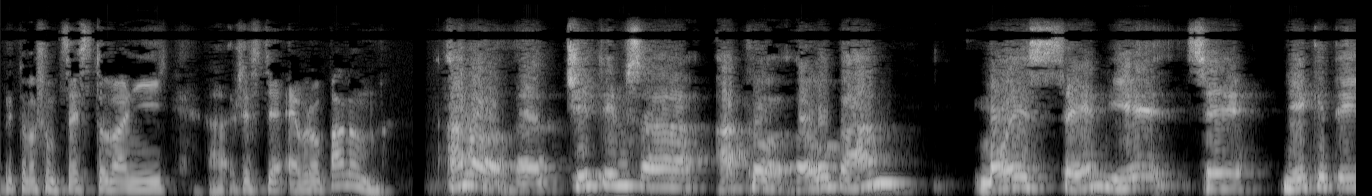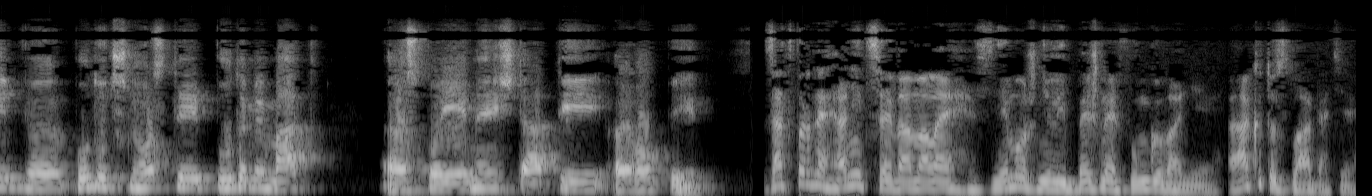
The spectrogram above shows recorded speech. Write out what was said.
pri tom vašom cestovaní, uh, že ste Európanom? Áno, e, cítim sa ako Európan. Môj sen je, že niekedy v budúcnosti budeme mať e, Spojené štáty Európy. Zatvorné hranice vám ale znemožnili bežné fungovanie. A ako to zvládate?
